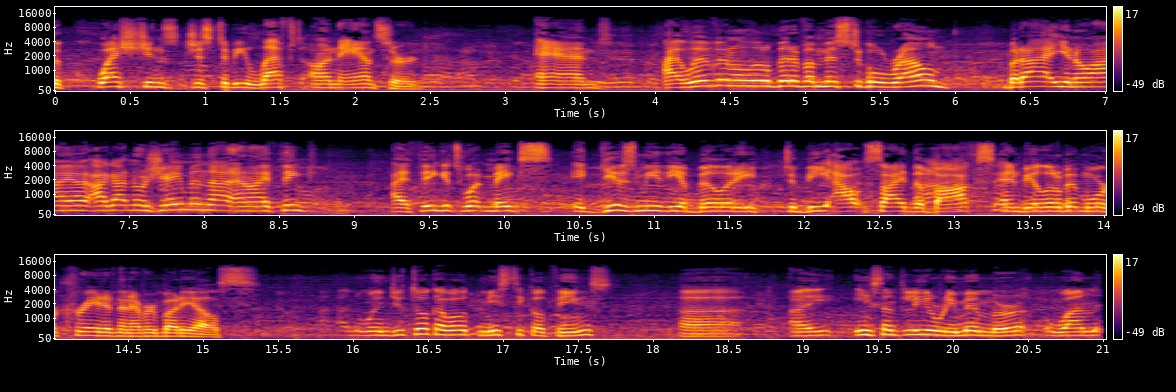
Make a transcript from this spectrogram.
the questions just to be left unanswered. And I live in a little bit of a mystical realm, but I, you know, I, I got no shame in that, and I think, I think it's what makes it gives me the ability to be outside the box and be a little bit more creative than everybody else. And when you talk about mystical things, uh, I instantly remember one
